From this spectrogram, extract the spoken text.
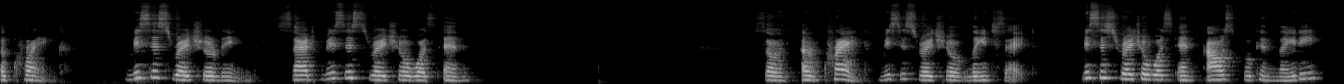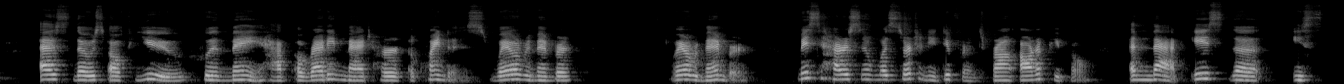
a crank. Mrs. Rachel Lynde said Mrs. Rachel was an so a crank, Mrs. Rachel Lynde said. Mrs. Rachel was an outspoken lady, as those of you who may have already met her acquaintance well remember well remember, Miss Harrison was certainly different from other people, and that is the is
